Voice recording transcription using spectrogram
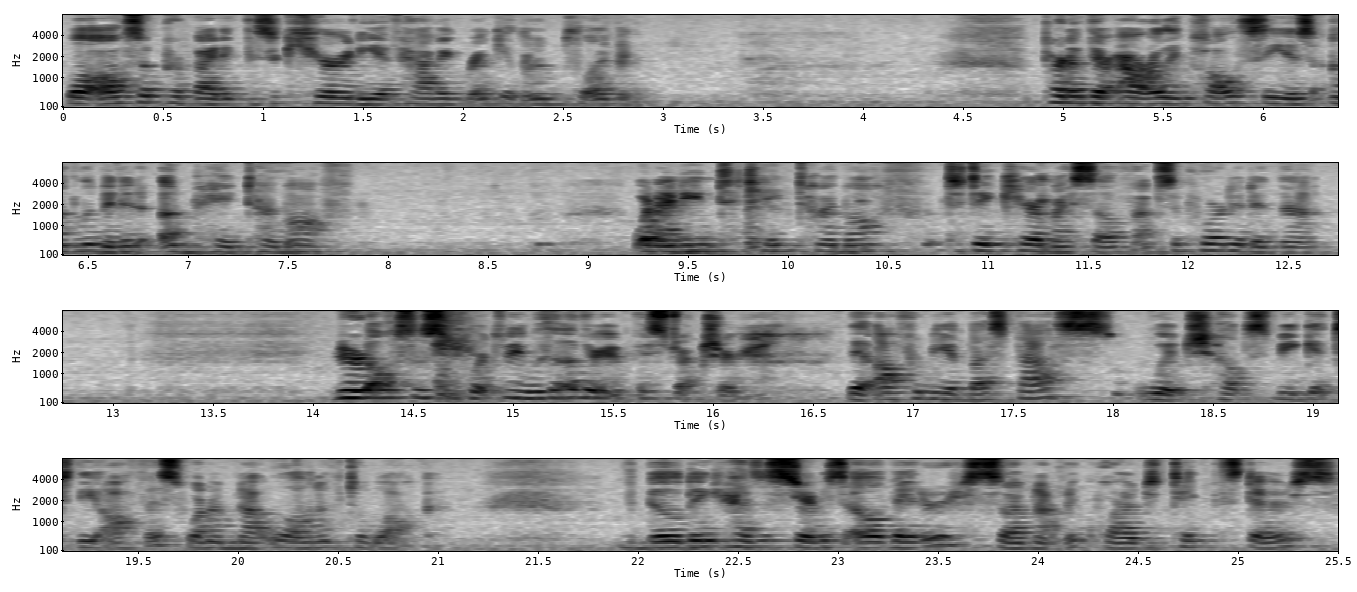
while also providing the security of having regular employment. Part of their hourly policy is unlimited unpaid time off. When I need to take time off to take care of myself, I'm supported in that. NERD also supports me with other infrastructure. They offer me a bus pass, which helps me get to the office when I'm not well enough to walk. The building has a service elevator, so I'm not required to take the stairs.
